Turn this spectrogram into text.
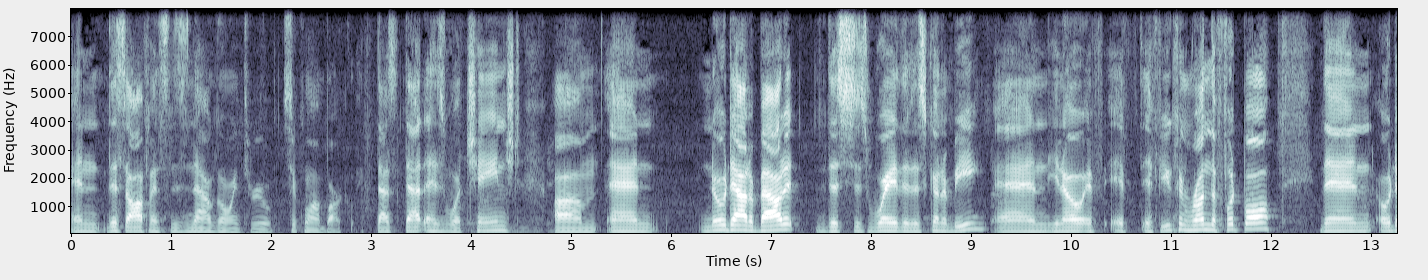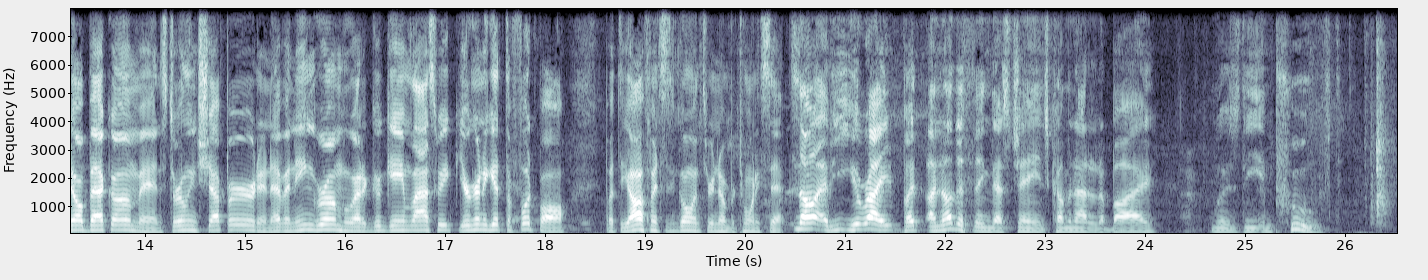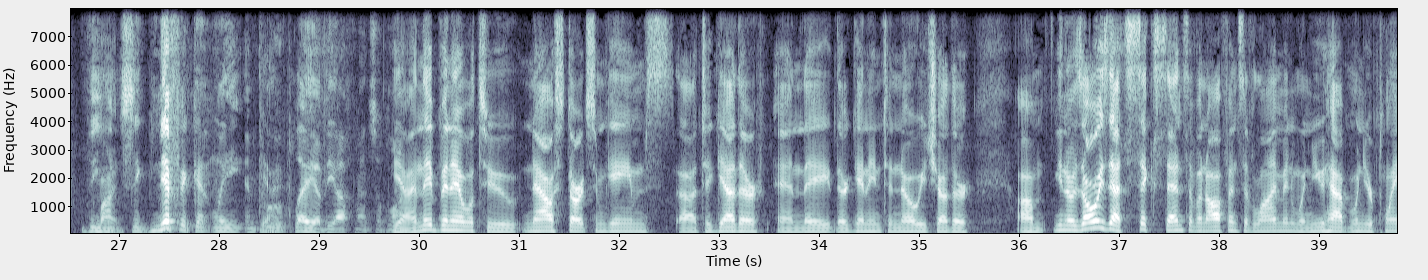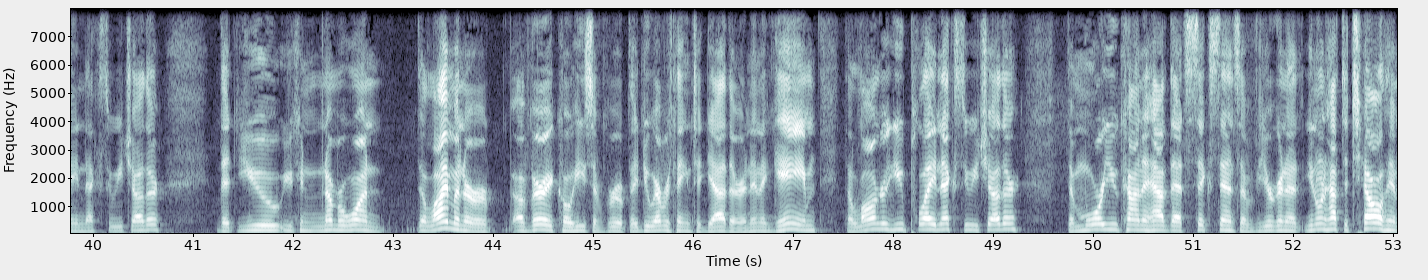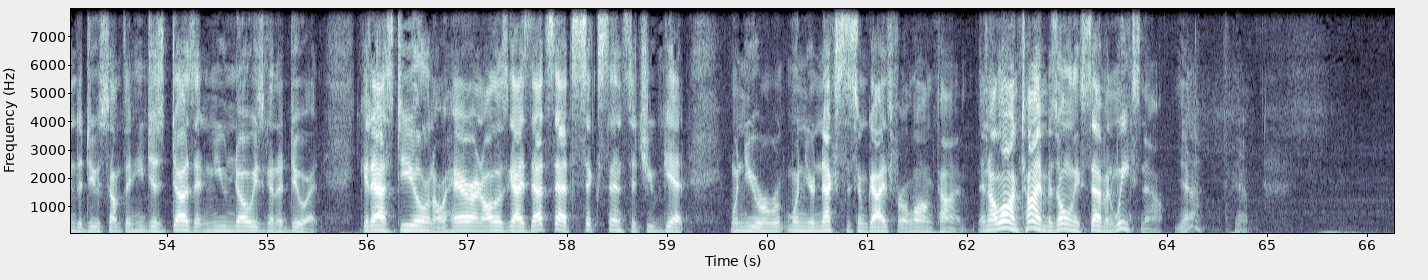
and this offense is now going through Saquon Barkley. That's that is what changed, um, and no doubt about it, this is the way that it's going to be. And you know if if if you can run the football. Then Odell Beckham and Sterling Shepard and Evan Engram, who had a good game last week, you're going to get the football, but the offense is going through number 26. no, you're right. But another thing that's changed coming out of the bye was the improved, the significantly improved play of the offensive line. Yeah, and they've been able to now start some games uh, together, and they they're getting to know each other. Um, you know, there's always that sixth sense of an offensive lineman when you have when you're playing next to each other, that you you can number one. The linemen are a very cohesive group. They do everything together, and in a game, the longer you play next to each other, the more you kind of have that sixth sense of you're gonna. You don't have to tell him to do something; he just does it, and you know he's gonna do it. You could ask Diehl and O'Hara and all those guys. That's that sixth sense that you get when you're when you're next to some guys for a long time. And a long time is only seven weeks now. Yeah, yeah.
